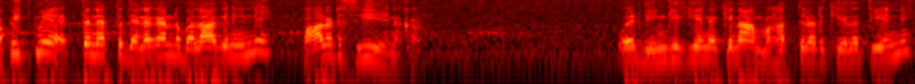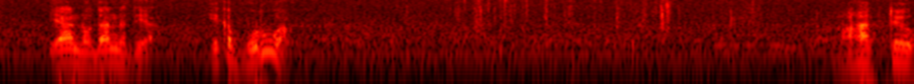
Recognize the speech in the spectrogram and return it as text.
අපිත් මේ ඇත්ත නැත්ත දැනගන්න බලාගෙන ඉන්නේ පාලට සීය එනකම්. ඔය ඩිංගි කියන කෙනා මහත්තයලට කියලා තියෙන්නේ එයා නොදන්න දෙයක්. ඒක බොරුවක්. මහත්තයෝ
